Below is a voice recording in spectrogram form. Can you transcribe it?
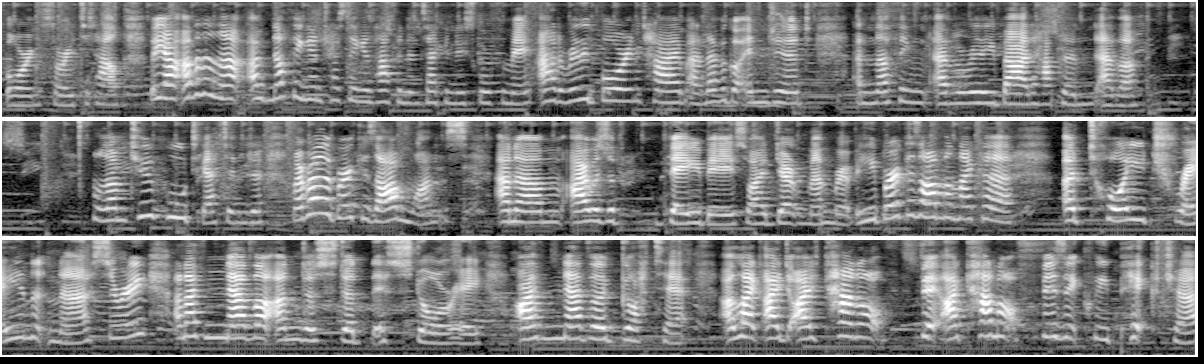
boring story to tell. But yeah, other than that, nothing interesting has happened in secondary school for me. I had a really boring time. I never got injured, and nothing ever really bad happened ever. Well, I'm too cool to get injured. My brother broke his arm once, and um, I was a baby, so I don't remember it. But he broke his arm on like a a toy train nursery, and I've never understood this story. I've never got it. I, like I I cannot. I cannot physically picture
